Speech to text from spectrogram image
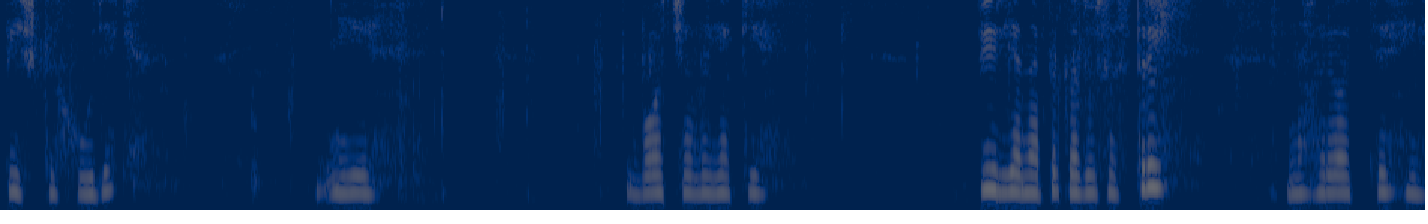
пішки ходять. І бачили, які пір'я, наприклад, у сестри на грядці. І,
